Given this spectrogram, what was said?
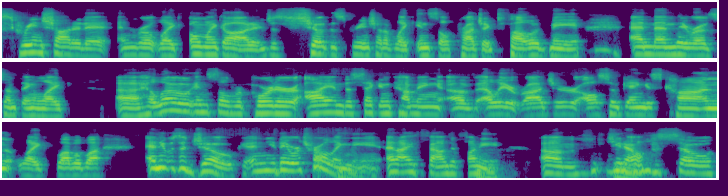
screenshotted it and wrote like oh my god and just showed the screenshot of like incel project followed me. And then they wrote something like uh, hello incel reporter. I am the second coming of Elliot Rodger also genghis khan like blah blah blah. And it was a joke and they were trolling me and i found it funny. Um you Mhm. know so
